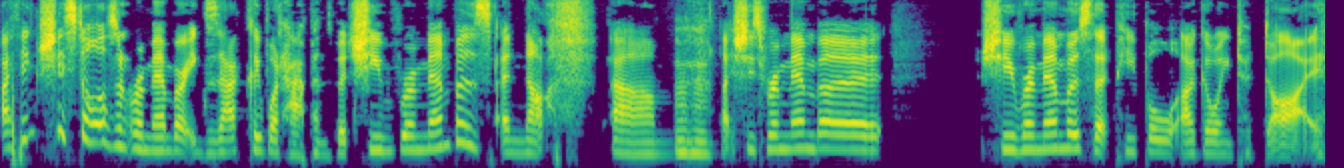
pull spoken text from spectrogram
I think she still doesn't remember exactly what happens, but she remembers enough. Um Mhm. like she's remember she remembers that people are going to die.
